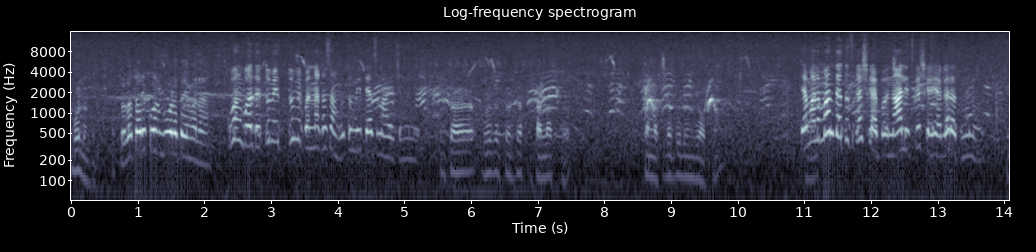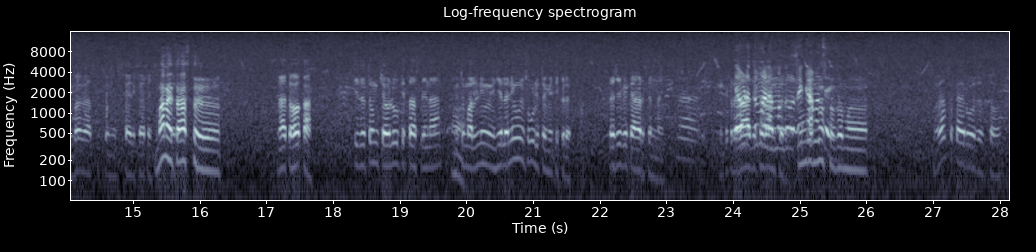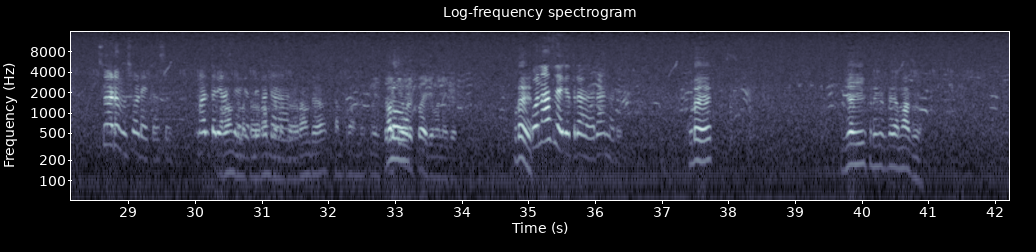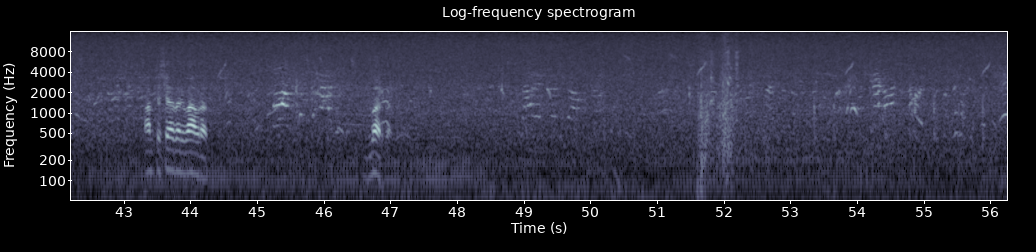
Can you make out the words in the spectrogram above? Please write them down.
बोलून. तुला तरी कोण बोलत आहे म्हणा? कोण बोलताय? तुम्ही तुम्ही पण नका सांगू. तुम्ही त्याच माळ्याचे म्हणे. तुमचा रोजच जर जास्त चालला असतो. त्यांना सुद्धा बोलून घेऊ आपण. त्या मला म्हणतातच कश काय पण आलीच कश काय या घरात म्हणून. बघा आता तुम्ही काय करायचं. म्हणायचं असतं. नाही तर हो का? तिथं तुमच्यावर लुटीत असली ना. मी तुम्हाला नेऊन हिला नेऊन सोडितो मी तिकडं. तशी बी काय अडचण नाही. हा. मी तिकडं तेवढं राहते तुम्हाला तर मग आमचं. सोडून रिकामच नसतं आहे जमत. मग असं काय रोज असतं? सोडा मग सोडायचं असं. मला तरी असल्या कंटाळा आला. शांत म्हणजे तुला हॅलो. तेवढंच पाहिजे म्हणायचं. कुठे कोण असल्या ह्याच्यात रा- राहणार आहे? कुठे आहेत? या इकडे इकडे या माग. आमच्या शेजारी वावरात. बर बर.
